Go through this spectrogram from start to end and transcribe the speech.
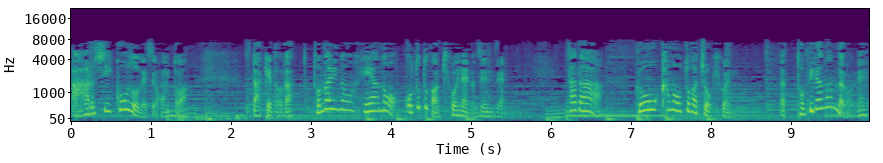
RC 構造ですよ、本当は。だけど、だ、隣の部屋の音とかは聞こえないの、全然。ただ、廊下の音が超聞こえるの。だ扉なんだろうね。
